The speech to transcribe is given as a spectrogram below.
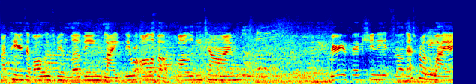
My parents have always been loving. Like they were all about quality time. Very affectionate. So that's probably why I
